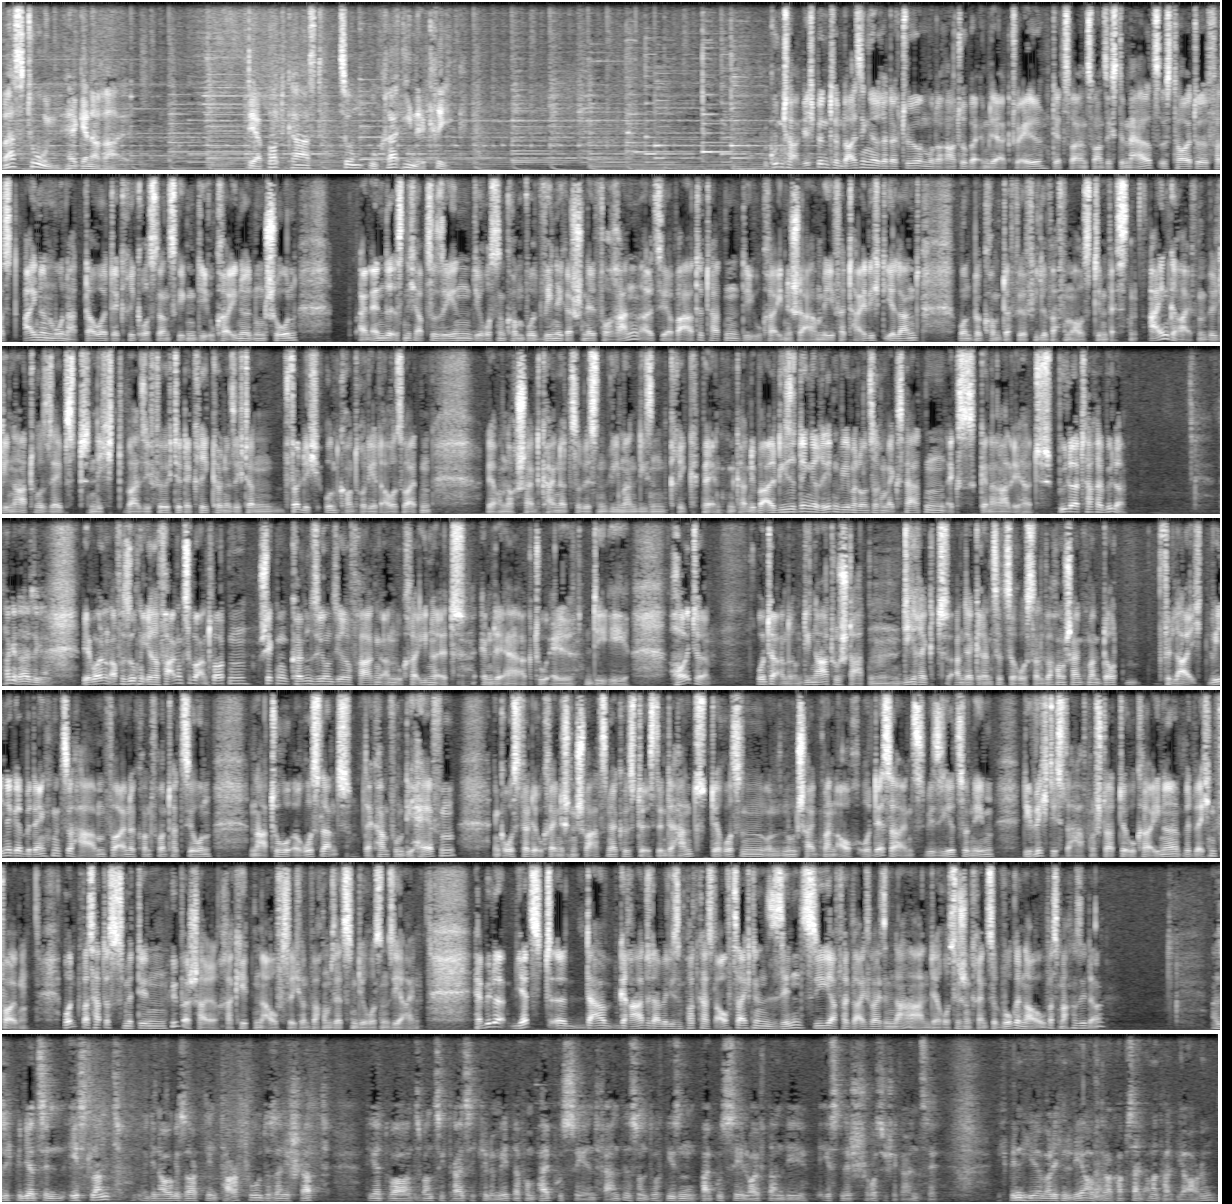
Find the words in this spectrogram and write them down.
Was tun, Herr General? Der Podcast zum Ukraine-Krieg. Guten Tag, ich bin Tim Deisinger, Redakteur und Moderator bei MDR Aktuell. Der 22. März ist heute. Fast einen Monat dauert der Krieg Russlands gegen die Ukraine nun schon. Ein Ende ist nicht abzusehen. Die Russen kommen wohl weniger schnell voran, als sie erwartet hatten. Die ukrainische Armee verteidigt ihr Land und bekommt dafür viele Waffen aus dem Westen. Eingreifen will die NATO selbst nicht, weil sie fürchtet, der Krieg könne sich dann völlig unkontrolliert ausweiten. Ja, und noch scheint keiner zu wissen, wie man diesen Krieg beenden kann. Über all diese Dinge reden wir mit unserem Experten, Ex-General Erhard Bühler. Tag, Herr Bühler. Danke, Deisinger. Wir wollen auch versuchen, Ihre Fragen zu beantworten. Schicken können Sie uns Ihre Fragen an ukraine.mdraktuell.de. Heute unter anderem die NATO-Staaten direkt an der Grenze zu Russland. Warum scheint man dort vielleicht weniger Bedenken zu haben vor einer Konfrontation NATO-Russland. Der Kampf um die Häfen, ein Großteil der ukrainischen Schwarzmeerküste ist in der Hand der Russen und nun scheint man auch Odessa ins Visier zu nehmen, die wichtigste Hafenstadt der Ukraine. Mit welchen Folgen? Und was hat es mit den Hyperschallraketen auf sich und warum setzen die Russen sie ein? Herr Bühler, jetzt, äh, da gerade da wir diesen Podcast aufzeichnen, sind Sie ja vergleichsweise nah an der russischen Grenze. Wo genau? Was machen Sie da? Also ich bin jetzt in Estland, genauer gesagt in Tartu. Das ist eine Stadt, die etwa 20, 30 Kilometer vom Peipussee entfernt ist und durch diesen Peipussee läuft dann die estnisch-russische Grenze. Ich bin hier, weil ich einen Lehrauftrag habe seit anderthalb Jahren,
